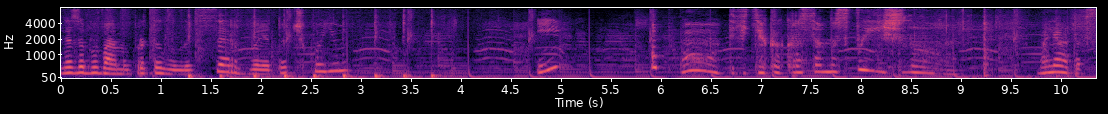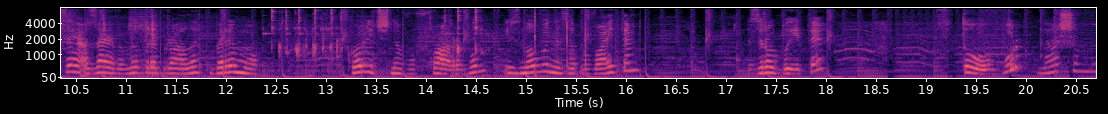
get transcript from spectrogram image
Не забуваємо, протилили серветочкою. І оп! О, дивіться, яка краса в нас вийшла. Малята, все, зайве ми прибрали. Беремо коричневу фарбу і знову не забувайте зробити стовбур нашому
